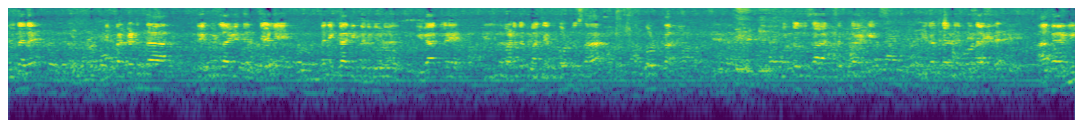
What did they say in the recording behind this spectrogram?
ಇಲ್ಲದೆ ಈ ಪ್ರಕರಣದ ಕೈ ಬಿಡಲಾಗಿದೆ ಅಂತೇಳಿ ತನಿಖಾಧಿಕಾರಿಗಳು ಈಗಾಗಲೇ ಇದು ಮಾಡಿದ್ರೆ ಮಾನ್ಯ ಕೋರ್ಟು ಸಹ ಕೋರ್ಟ್ ಕೋರ್ಟಲ್ಲೂ ಸಹ ಅಕ್ಸೆಪ್ಟ್ ಆಗಿ ನಿರಪರಾಧಿ ಇದಾಗಿದೆ ಹಾಗಾಗಿ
